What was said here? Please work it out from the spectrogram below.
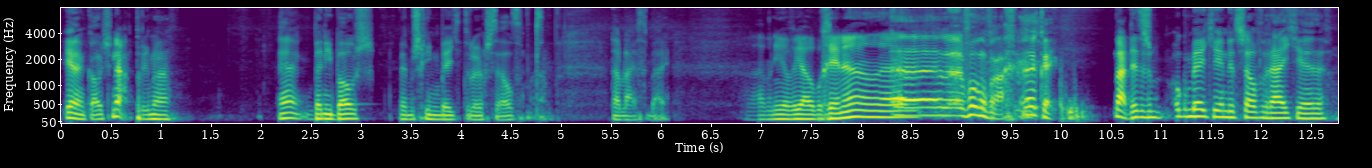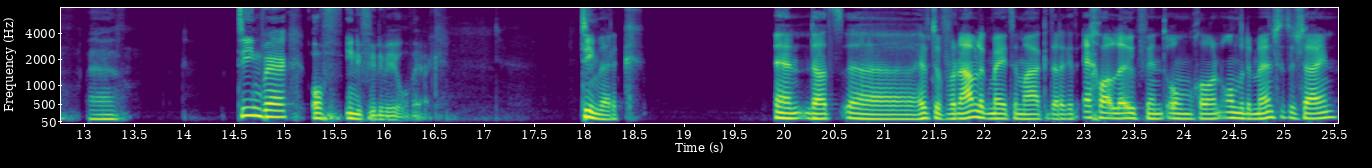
Ja, een coach. Nou, prima. Ik ben niet boos. Ik ben misschien een beetje teleurgesteld. Maar daar blijft het bij. Laten we niet over jou beginnen. Eh, volgende vraag. Oké. Nou, dit is ook een beetje in ditzelfde rijtje. teamwerk of individueel werk? teamwerk. En dat eh, heeft er voornamelijk mee te maken dat ik het echt wel leuk vind om gewoon onder de mensen te zijn.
